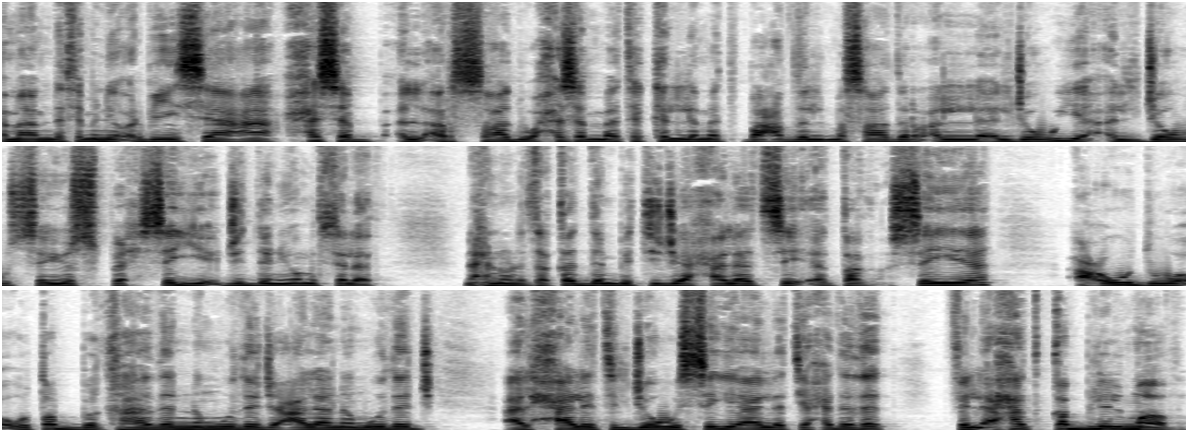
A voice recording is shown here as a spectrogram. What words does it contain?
أمامنا 48 ساعة حسب الأرصاد وحسب ما تكلمت بعض المصادر الجوية. الجو سيصبح سيء جدا يوم الثلاث. نحن نتقدم باتجاه حالات سيئة. أعود وأطبق هذا النموذج على نموذج الحالة الجو السيئة التي حدثت في الأحد قبل الماضي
